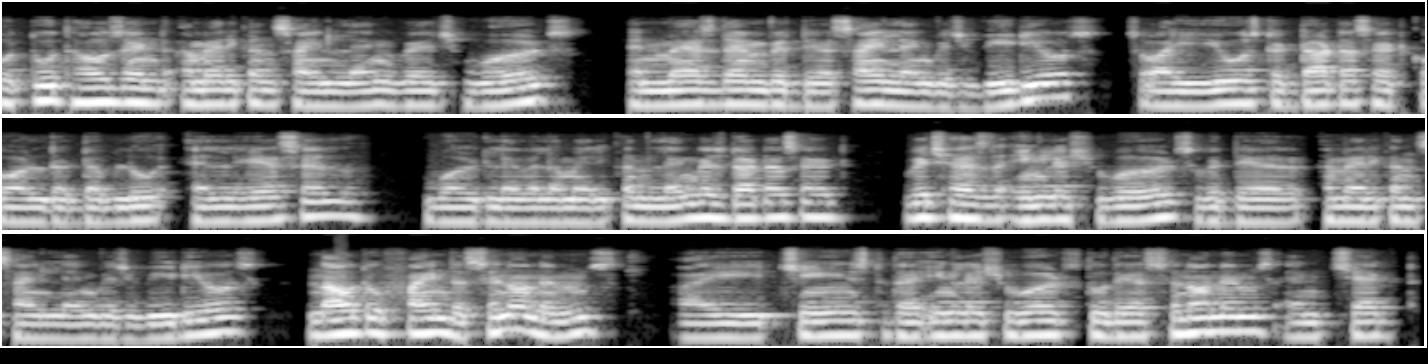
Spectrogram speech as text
2000 American Sign Language words and matched them with their sign language videos. So I used a dataset called the WLASL, World Level American Language Dataset, which has the English words with their American Sign Language videos. Now to find the synonyms, I changed the English words to their synonyms and checked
